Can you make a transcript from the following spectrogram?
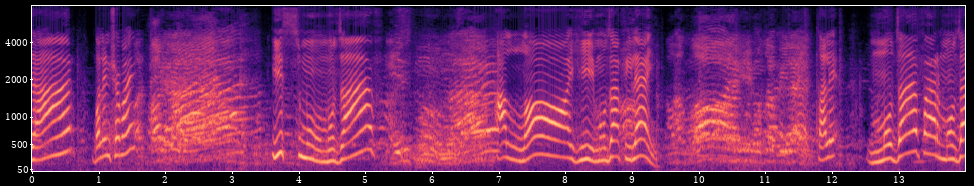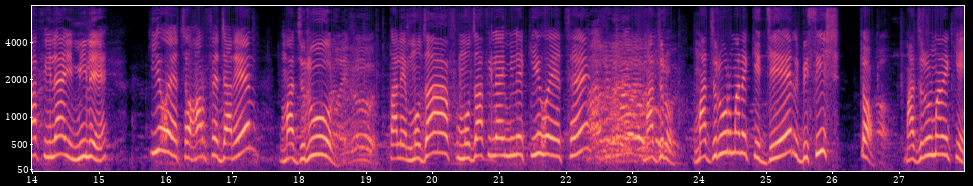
জার, বলেন সবাই। ইসমু মুজাফ, আল্লাহি মুজাফ ইলাই। তাহলে মোজাফ আর মোজাফ ইলাই মিলে কি হয়েছে? হরফে জারের মাজরুর। তাহলে মোজাফ মোজাফ ইলাই মিলে কি হয়েছে? মাজরুর। মাজরুর। মানে কি? জের বিশিষ্ট। মাজরুর মানে কি?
